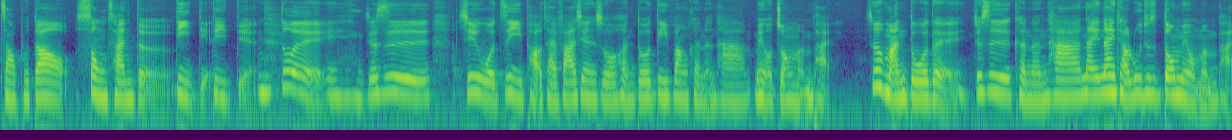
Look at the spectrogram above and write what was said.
找不到送餐的地点，地点。对，就是其实我自己跑才发现说，很多地方可能它没有装门牌。就蛮多的，欸，就是可能他那那一条路就是都没有门牌，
